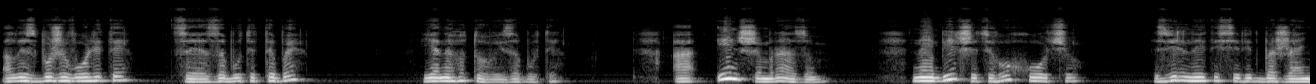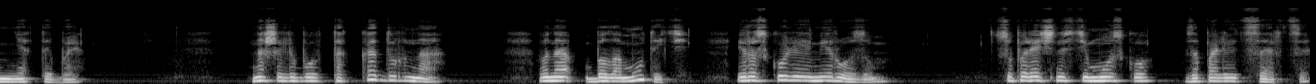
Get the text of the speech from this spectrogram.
Але збожеволіти це забути тебе. Я не готовий забути. А іншим разом найбільше цього хочу звільнитися від бажання тебе. Наша любов така дурна, вона баламутить і розколює мій розум. Суперечності мозку запалюють серце.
